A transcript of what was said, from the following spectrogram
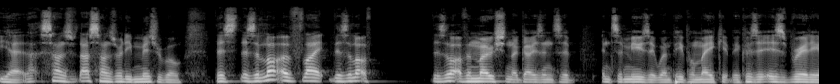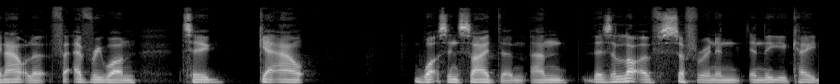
yeah that sounds that sounds really miserable. There's there's a lot of like there's a lot of there's a lot of emotion that goes into into music when people make it because it is really an outlet for everyone to get out what's inside them. And there's a lot of suffering in in the UK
